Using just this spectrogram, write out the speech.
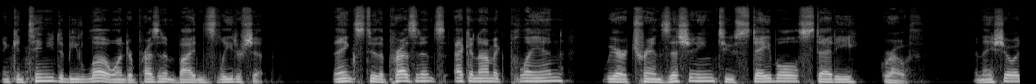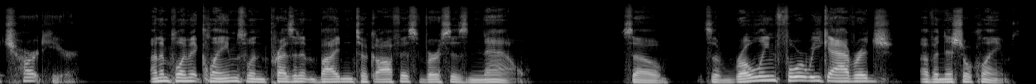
and continue to be low under President Biden's leadership. Thanks to the president's economic plan, we are transitioning to stable, steady growth. And they show a chart here. Unemployment claims when President Biden took office versus now. So it's a rolling four week average of initial claims.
